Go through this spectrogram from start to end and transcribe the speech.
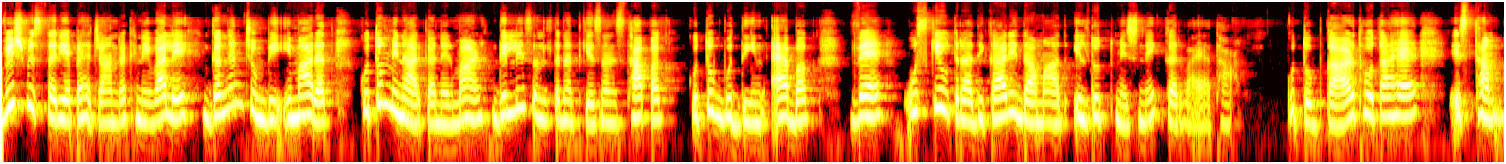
विश्व स्तरीय पहचान रखने वाले गगनचुंबी इमारत कुतुब मीनार का निर्माण दिल्ली सल्तनत के संस्थापक कुतुबुद्दीन ऐबक व उसके उत्तराधिकारी दामाद इल्तुतमिश ने करवाया था। कुतुब का अर्थ होता है स्तंभ,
